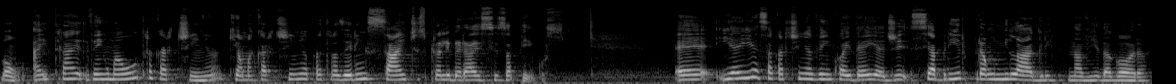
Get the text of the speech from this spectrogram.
Bom, aí trai, vem uma outra cartinha, que é uma cartinha para trazer insights para liberar esses apegos. É, e aí essa cartinha vem com a ideia de se abrir para um milagre na vida agora,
